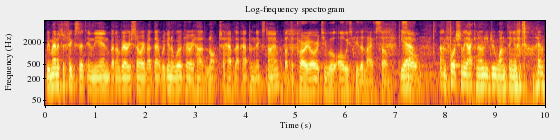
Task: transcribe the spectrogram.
we managed to fix it in the end, but I'm very sorry about that. We're going to work very hard not to have that happen next time. But the priority will always be the live sound. Yeah. So Unfortunately, I can only do one thing at a time.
